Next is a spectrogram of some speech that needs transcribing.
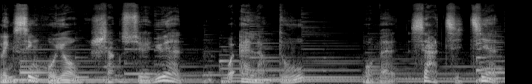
灵性活用商学院为爱朗读，我们下集见。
